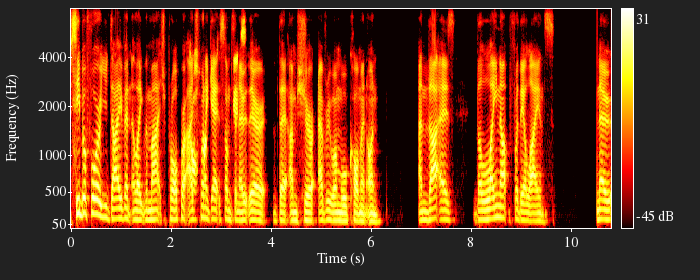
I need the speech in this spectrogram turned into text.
See, before you dive into like the match proper, I just want to get something out there that I'm sure everyone will comment on, and that is the lineup for the alliance. Now,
